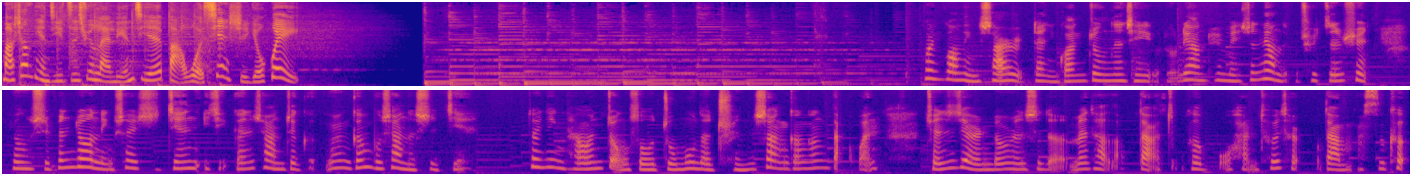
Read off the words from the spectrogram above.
马上点击资讯栏链接，把握限时优惠。欢迎光临鲨语，带你关注那些有流量却没声量的有趣资讯。用十分钟的零碎时间，一起跟上这个永远跟不上的世界。最近台湾众所瞩目的唇上刚刚打完。全世界人都认识的 Meta 老大祖克伯和 Twitter 老大马斯克，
